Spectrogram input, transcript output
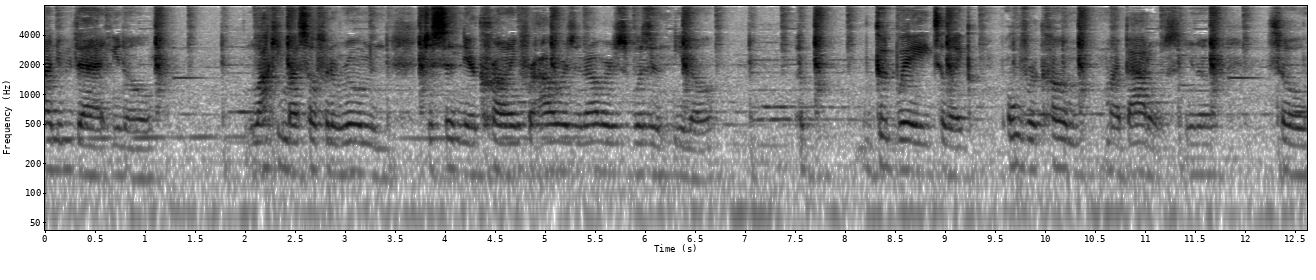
I knew that, you know, locking myself in a room and just sitting there crying for hours and hours wasn't, you know, a good way to like overcome my battles, you know. So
